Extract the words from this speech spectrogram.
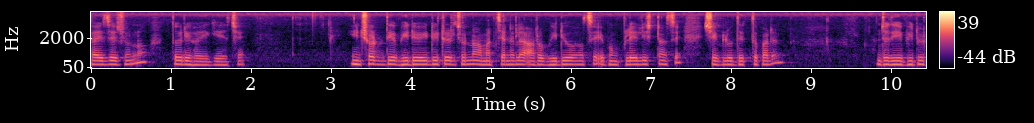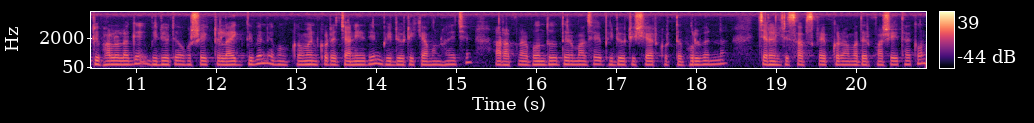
সাইজের জন্য তৈরি হয়ে গিয়েছে। ইনশর্ট দিয়ে ভিডিও এডিটের জন্য আমার চ্যানেলে আরও ভিডিও আছে এবং প্লেলিস্ট আছে, সেগুলো দেখতে পারেন। যদি এই ভিডিওটি ভালো লাগে ভিডিওটি অবশ্যই একটি লাইক দিবেন এবং কমেন্ট করে জানিয়ে দিন ভিডিওটি কেমন হয়েছে। আর আপনার বন্ধুদের মাঝে ভিডিওটি শেয়ার করতে ভুলবেন না। চ্যানেলটি সাবস্ক্রাইব করে আমাদের পাশেই থাকুন।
